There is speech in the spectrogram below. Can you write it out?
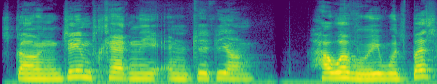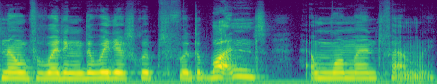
starring James Cagney and Gig Young. However, he was best known for writing the radio scripts for The Buttons and One Man's Family.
